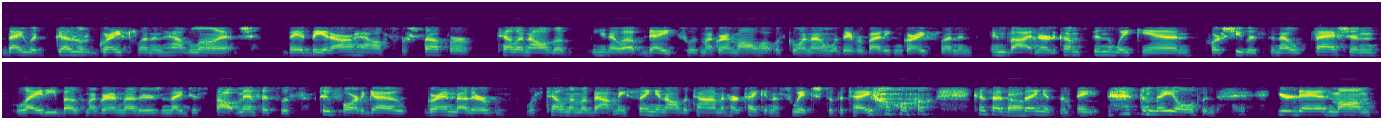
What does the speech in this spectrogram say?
They would go to Graceland and have lunch. They'd be at our house for supper telling all the you know updates with my grandma what was going on with everybody in Graceland and inviting her to come spend the weekend. Of course, she was an old fashioned lady, both my grandmothers, and they just thought Memphis was too far to go. Grandmother was telling them about me singing all the time and her taking a switch to the table because I'd sing at the meet, at the meals. And your dad and mom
